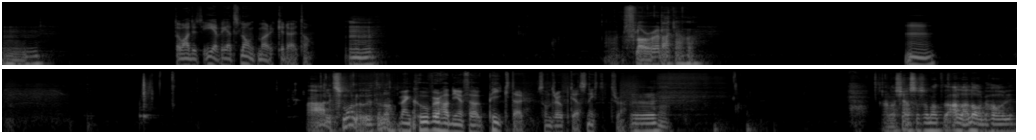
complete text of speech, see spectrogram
Mm. De hade ett evighetslångt mörker där ett tag. Mm. Florida kanske. Mm. Ja, lite smålurigt ändå. Vancouver hade ju en för hög peak där som drar upp deras snitt tror jag. Mm. Annars känns det som att alla lag har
